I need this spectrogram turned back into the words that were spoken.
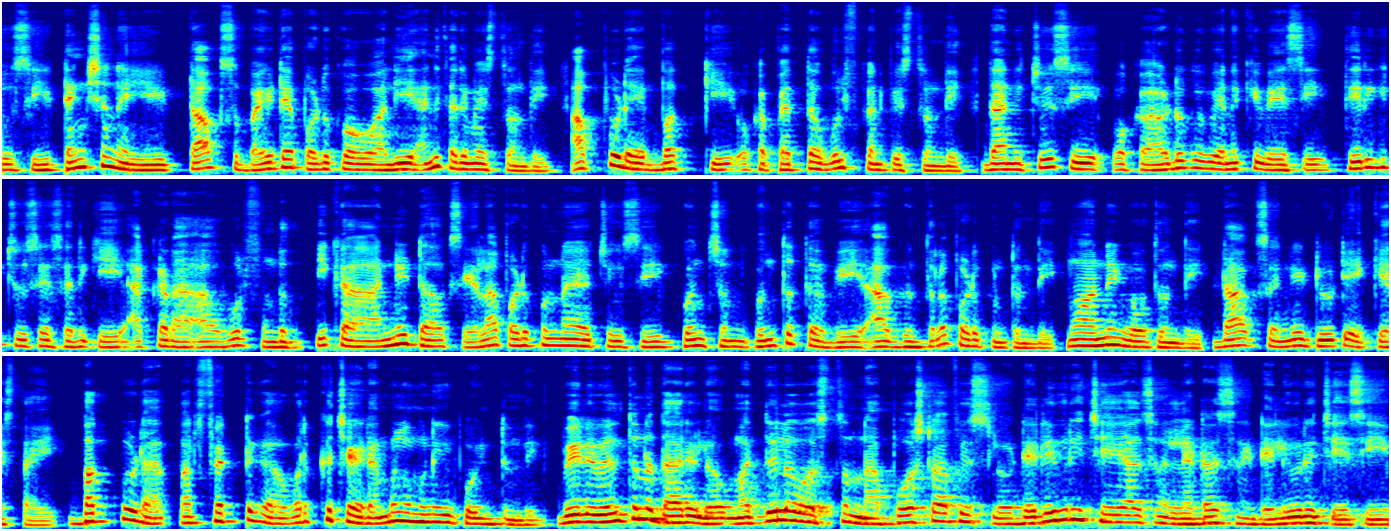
చూసి టెన్షన్ అయ్యి టాక్స్ బయటే పడుకోవాలి అని తరిమేస్తుంది. అప్పుడే బక్కి ఒక పెద్ద ఉల్ఫ్ కనిపిస్తుంది. దాన్ని చూసి ఒక అడుగు వెనక్కి వేసి తిరిగి చూసేసరికి అక్కడ ఆ ఉల్ఫ్ ఉండదు. ఇక అన్ని డాగ్స్ ఎలా పడుకున్నాయో చూసి కొంచెం గొంతు తవ్వి ఆ గుంతలో పడుకుంటుంది. మార్నింగ్ అవుతుంది. డాగ్స్ అన్ని డ్యూటీ ఎక్కేస్తాయి. బక్ కూడా పర్ఫెక్ట్గా వర్క్ చేయడంలో మునిగిపోయి ఉంటుంది వీళ్ళు వెళ్తున్న దారిలో మధ్యలో వస్తున్న పోస్ట్ ఆఫీస్లో డెలివరీ చేయాల్సిన లెటర్స్ని డెలివరీ చేసి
